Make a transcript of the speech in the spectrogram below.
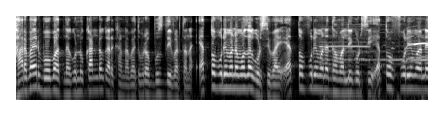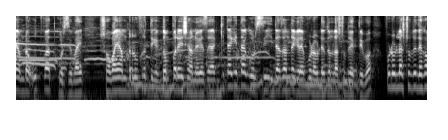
থার ভাইয়ের বৌবাত না কোনো কাণ্ড কারখানা ভাই তোমরা বুঝতেই পারতা না এত পরিমাণে মজা করছি ভাই এত পরিমাণে ধামালি করছি এত পরিমাণে আমরা উৎপাত করছি ভাই সবাই আমরা উপর থেকে একদম পরেশান হয়ে গেছে আর কিতা কিতা করছি এটা জানতে গেলে ফুটাফুটি একদম লাস্ট অব্দি দেখতে ফুটো লাস্ট অব্দি দেখো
